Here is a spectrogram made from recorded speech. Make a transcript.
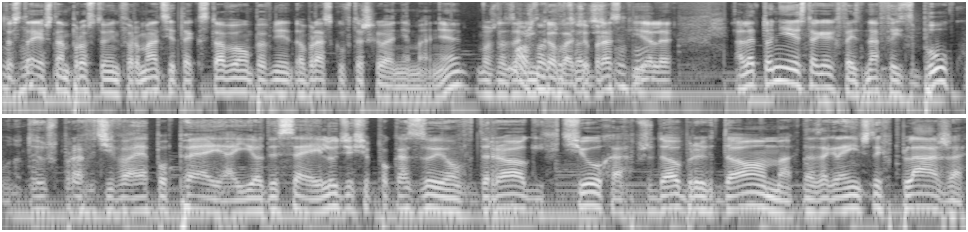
Dostajesz tam prostą informację tekstową, pewnie obrazków też chyba nie ma, nie? Można zalinkować wrzucać. obrazki, Mhm. ale, ale to nie jest tak jak na Facebooku. No to już prawdziwa epopeja i Odysei. Ludzie się pokazują w drogich ciuchach, przy dobrych domach, na zagranicznych plażach.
